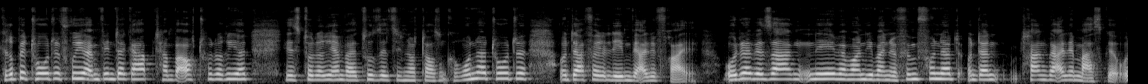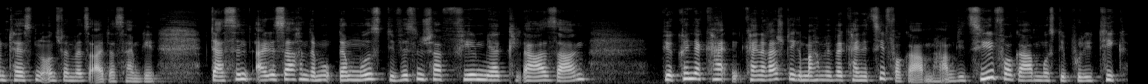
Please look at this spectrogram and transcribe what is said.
Grippetote früher im Winter gehabt, haben wir auch toleriert. Jetzt tolerieren wir zusätzlich noch tausend Corona-Tote und dafür leben wir alle frei. Oder wir sagen, nee, wir wollen lieber nur 500 und dann tragen wir alle Maske und testen uns, wenn wir ins Altersheim gehen. Das sind alles Sachen, da, da muss die Wissenschaft viel mehr klar sagen. Wir können ja keine Ratschläge machen, wenn wir keine Zielvorgaben haben. Die Zielvorgaben muss die Politik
